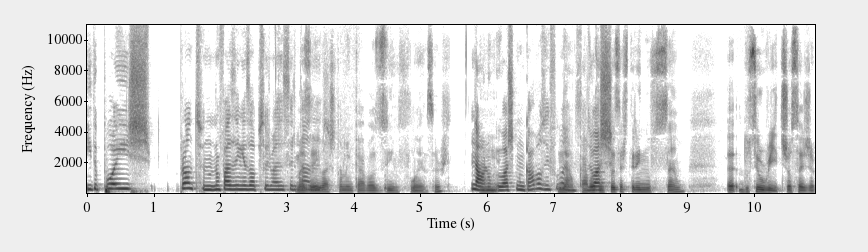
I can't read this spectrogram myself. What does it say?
e depois, pronto, não fazem as opções mais acertadas. Mas aí eu acho que também cabe aos influencers. Não, não, eu acho que não cabe aos Não, influencers. cabe eu aos acho influencers terem noção eh, do seu reach, ou seja,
